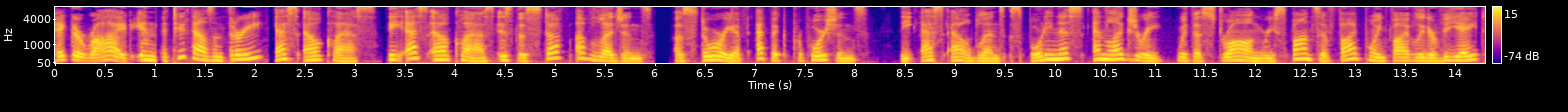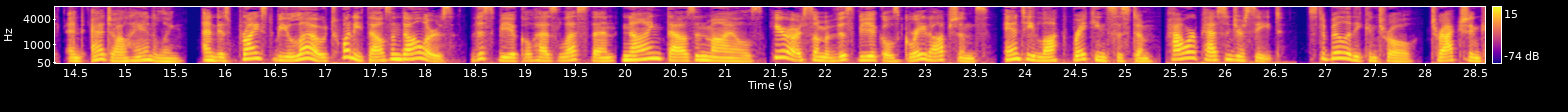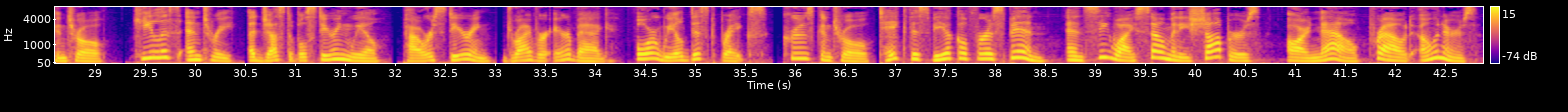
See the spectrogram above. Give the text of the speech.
Take a ride in the 2003 SL Class. The SL Class is the stuff of legends, a story of epic proportions. The SL blends sportiness and luxury with a strong, responsive 5.5-liter V8 and agile handling and is priced below $20,000. This vehicle has less than 9,000 miles. Here are some of this vehicle's great options. Anti-lock braking system, power passenger seat, stability control, traction control, keyless entry, adjustable steering wheel, power steering, driver airbag, four-wheel disc brakes, cruise control. Take this vehicle for a spin and see why so many shoppers are now proud owners.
